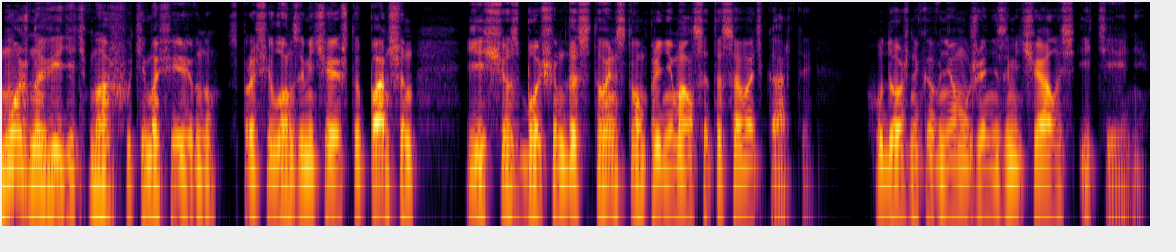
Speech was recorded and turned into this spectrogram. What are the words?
«Можно видеть Марфу Тимофеевну?» — спросил он, замечая, что Паншин еще с большим достоинством принимался тасовать карты художника в нем уже не замечалось и тени.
